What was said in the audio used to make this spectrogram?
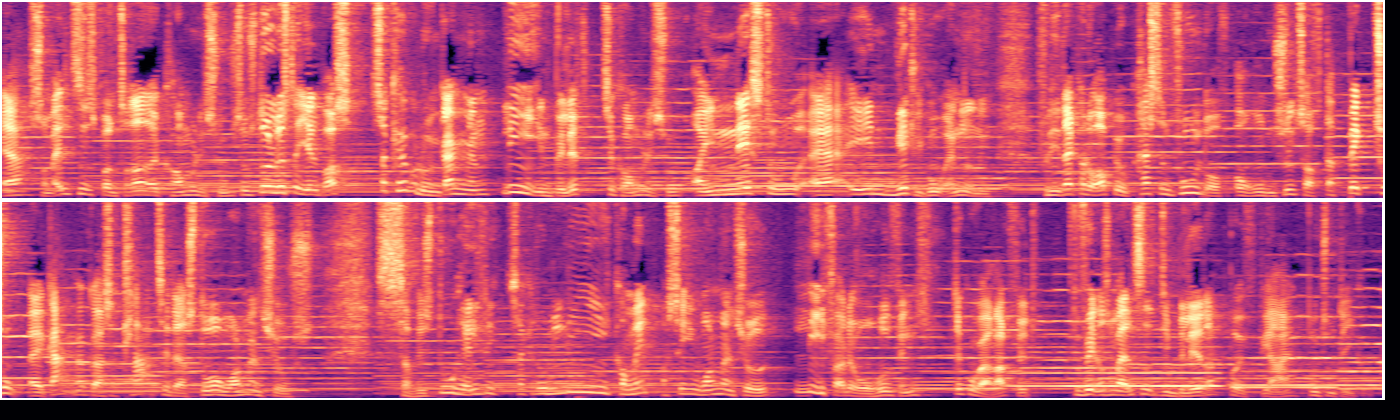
er som altid sponsoreret af Comedy Zoo. Så hvis du har lyst til at hjælpe os, så køber du en gang imellem lige en billet til Comedy Zoo. Og i næste uge er en virkelig god anledning. Fordi der kan du opleve Christian Fuglendorf og Ruben Søltoft, der begge to er i gang med at gøre sig klar til deres store one-man-shows. Så hvis du er heldig, så kan du lige komme ind og se one-man-showet, lige før det overhovedet findes. Det kunne være ret fedt. Du finder som altid dine billetter på fbi.dk.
